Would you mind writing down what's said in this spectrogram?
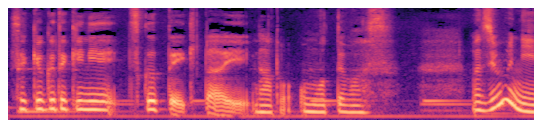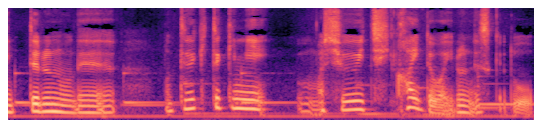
積極的に作っていきたいなと思ってます。まあ、ジムに行ってるので、定期的に、まあ、週1書いてはいるんですけど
